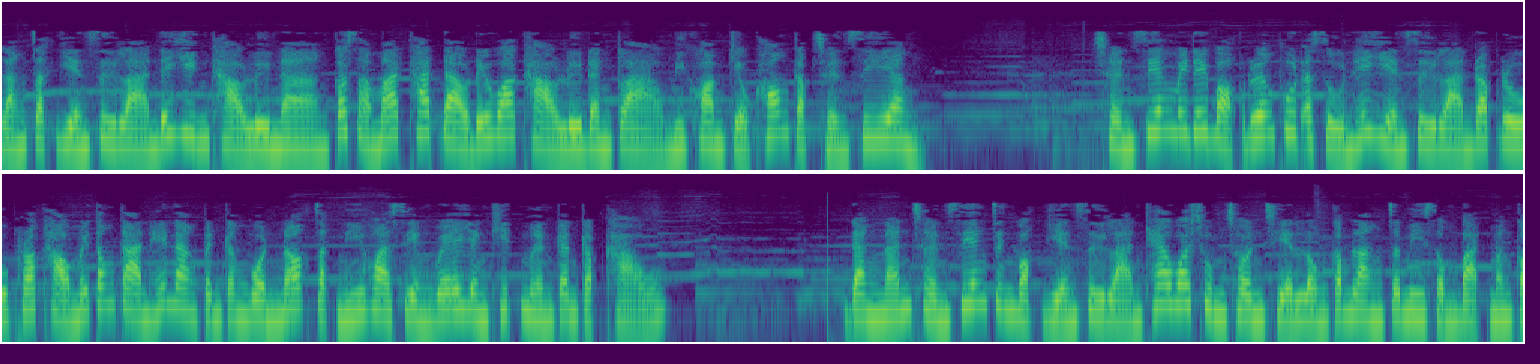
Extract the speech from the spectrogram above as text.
หลังจากเหยียนสื่อหลานได้ยินข่าวลือนางก็สามารถคาดเดาได้ว่าข่าวลือดังกล่าวมีความเกี่ยวข้องกับเฉินเซี่ยงเฉินเซี่ยงไม่ได้บอกเรื่องพูดอสูรให้เหยียนสื่อหลานรับรู้เพราะเขาไม่ต้องการให้นางเป็นกังวลนอกจากนี้ฮวาเสียงเว่ยังคิดเหมือนกันกับเขา ดังนั้นเฉินเซี่ยงจึงบอกเหยียนสื่อหลานแค่ว่าชุมชนเฉียนหลงกำลังจะมีสมบัติมังก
